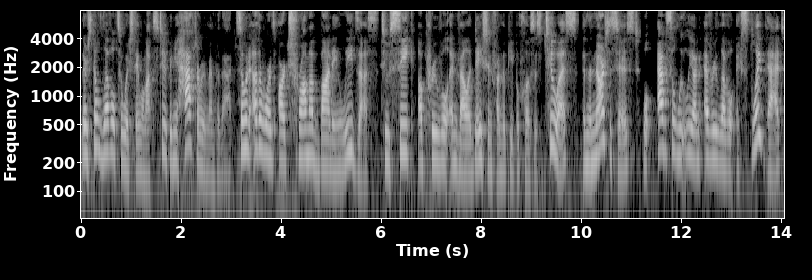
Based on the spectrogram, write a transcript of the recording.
there's no level to which they will not stoop, and you have to remember that. So, in other words, our trauma bonding leads us to seek approval and validation from the people closest to us, and the narcissist will absolutely, on every level, exploit that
